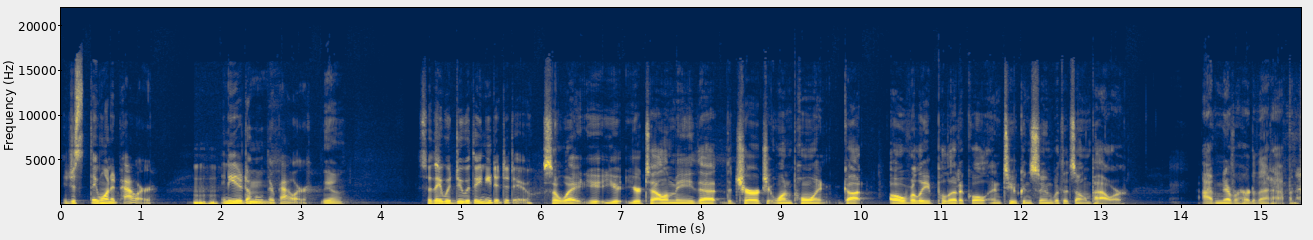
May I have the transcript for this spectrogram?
they just, they wanted power. Mm-hmm. They needed to hold mm. their power. Yeah. So they would do what they needed to do. So wait, you, you, you're telling me that the church at one point got overly political and too consumed with its own power? I've never heard of that happening.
